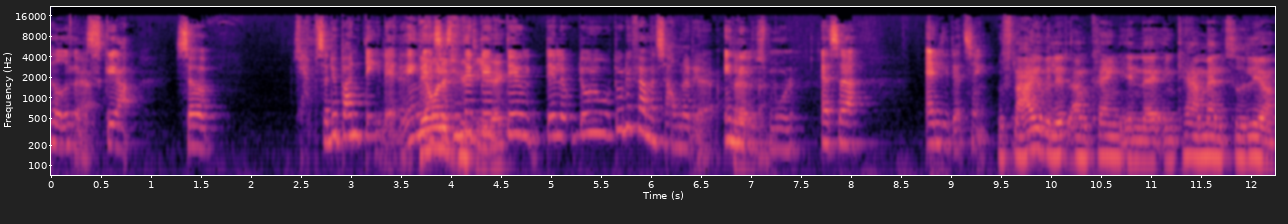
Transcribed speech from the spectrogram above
når Ja. det sker, så, ja, så er det jo bare en del af det. Ikke? Det er jo lidt sådan, hyggeligt, det, det, det, det, det, det, det, det er lige før, man savner det Ja, en det lille smule. Altså, alle de der ting. Nu snakkede vi lidt omkring en, øh, en kær mand tidligere.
